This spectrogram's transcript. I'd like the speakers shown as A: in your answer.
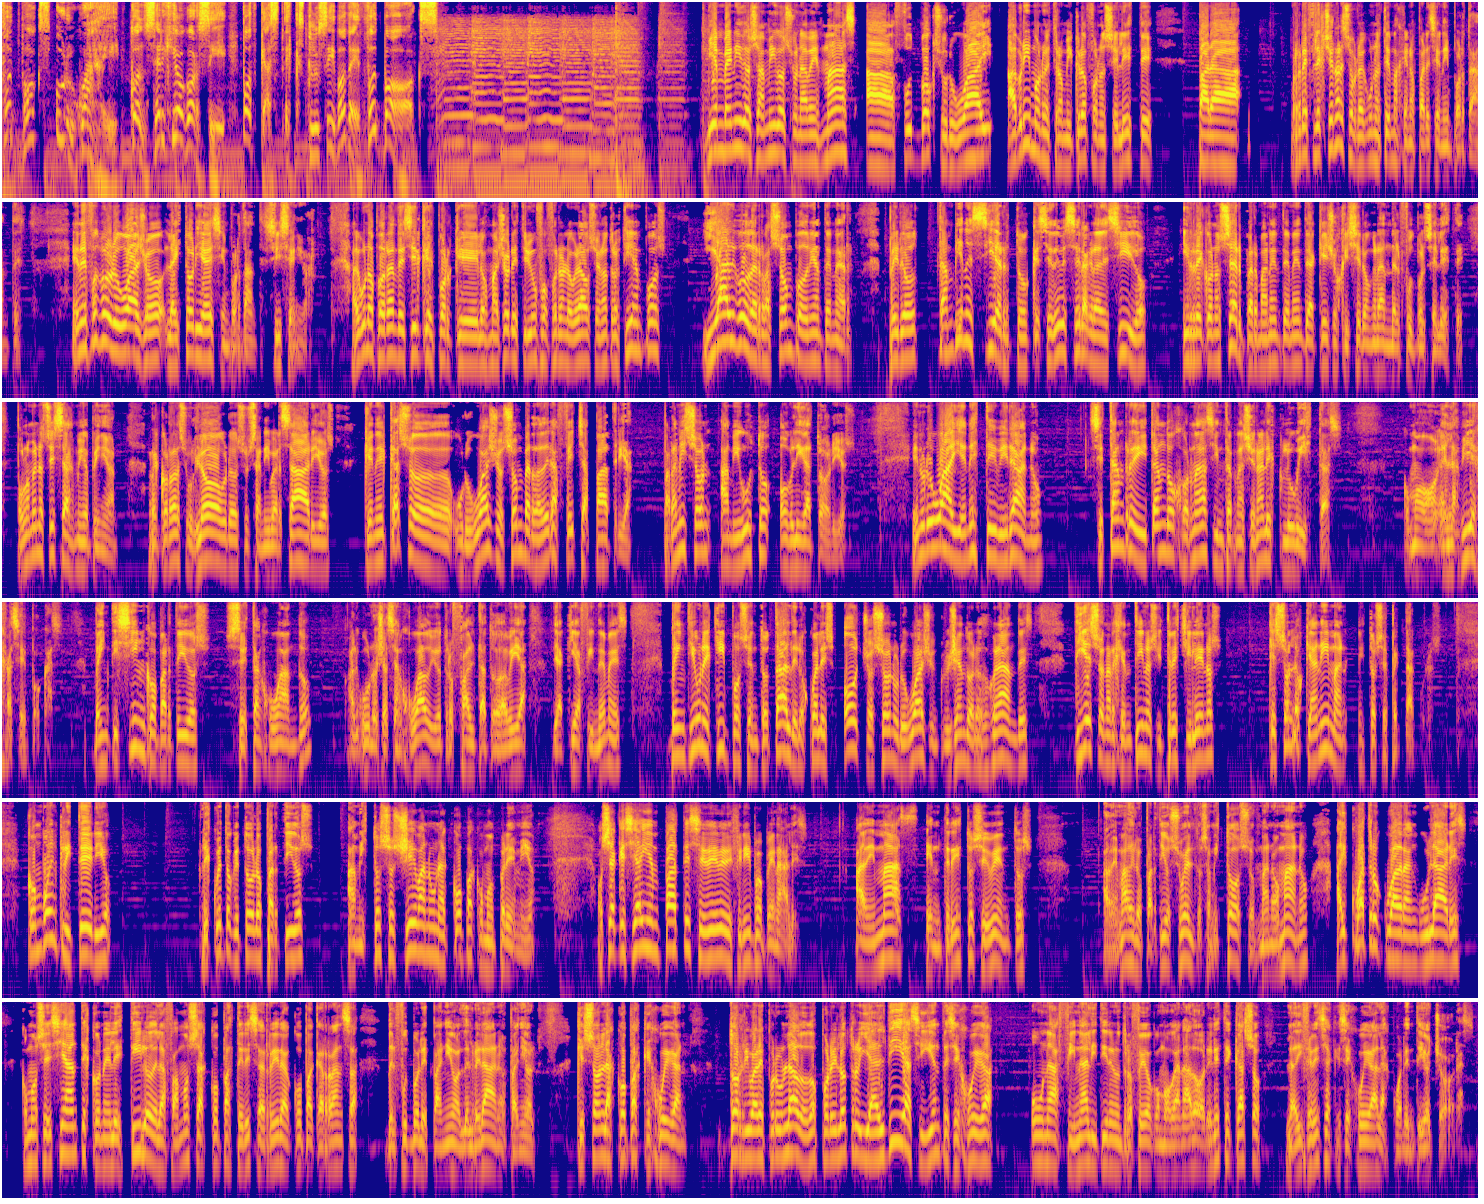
A: Footbox Uruguay con Sergio Gorsi, podcast exclusivo de Footbox.
B: Bienvenidos amigos una vez más a Footbox Uruguay. Abrimos nuestro micrófono celeste para reflexionar sobre algunos temas que nos parecen importantes. En el fútbol uruguayo la historia es importante, sí señor. Algunos podrán decir que es porque los mayores triunfos fueron logrados en otros tiempos y algo de razón podrían tener, pero también es cierto que se debe ser agradecido y reconocer permanentemente a aquellos que hicieron grande el fútbol celeste. Por lo menos esa es mi opinión. Recordar sus logros, sus aniversarios, que en el caso uruguayo son verdaderas fechas patria. Para mí son, a mi gusto, obligatorios. En Uruguay, en este verano, se están reeditando jornadas internacionales clubistas, como en las viejas épocas. 25 partidos se están jugando, algunos ya se han jugado y otros falta todavía de aquí a fin de mes. 21 equipos en total, de los cuales 8 son uruguayos, incluyendo a los dos grandes, 10 son argentinos y 3 chilenos, que son los que animan estos espectáculos. Con buen criterio, les cuento que todos los partidos amistosos llevan una copa como premio. O sea que si hay empate se debe definir por penales. Además, entre estos eventos, además de los partidos sueltos, amistosos, mano a mano, hay cuatro cuadrangulares, como se decía antes, con el estilo de las famosas Copas Teresa Herrera o Copa Carranza del fútbol español, del verano español, que son las copas que juegan dos rivales por un lado, dos por el otro, y al día siguiente se juega una final y tienen un trofeo como ganador. En este caso, la diferencia es que se juega a las 48 horas.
